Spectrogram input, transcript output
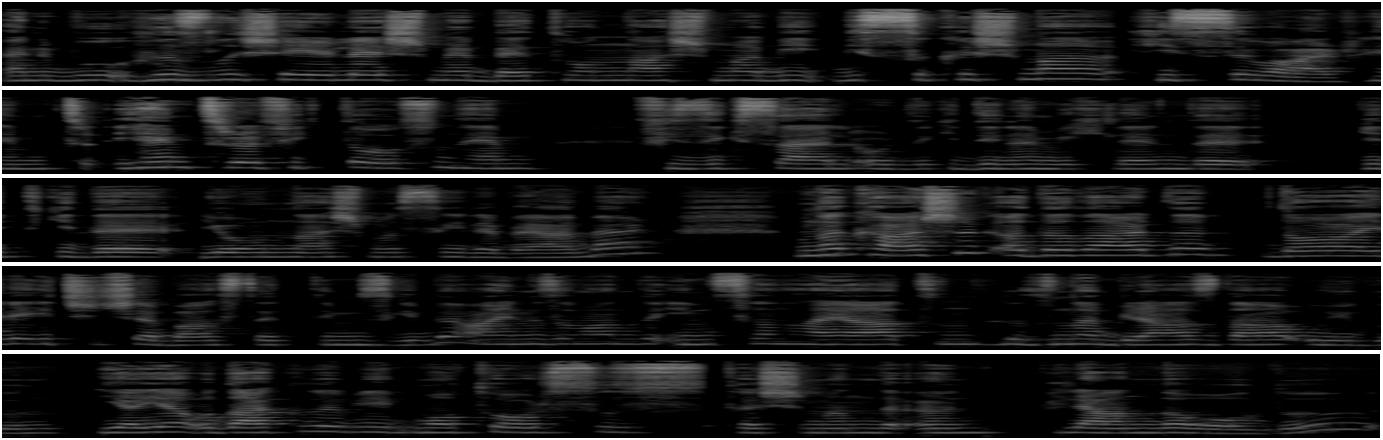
Yani bu hızlı şehirleşme, betonlaşma, bir, bir sıkışma hissi var. Hem hem trafikte olsun hem fiziksel oradaki dinamiklerin de gitgide yoğunlaşmasıyla beraber buna karşılık adalarda doğayla iç içe bahsettiğimiz gibi aynı zamanda insan hayatının hızına biraz daha uygun, yaya odaklı bir motorsuz taşımanın da ön planda olduğu,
